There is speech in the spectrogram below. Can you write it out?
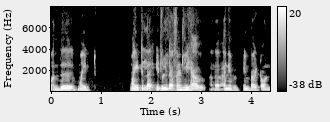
வந்து மைட் மைட் இல்லை. It will definitely have an impact on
